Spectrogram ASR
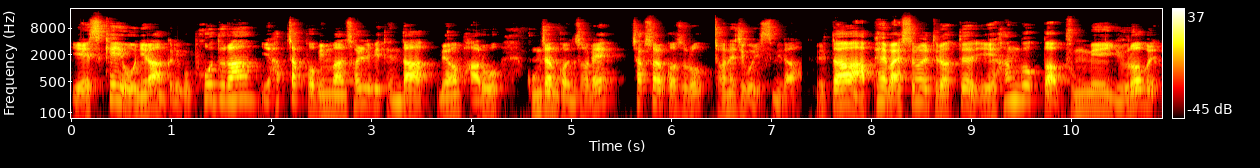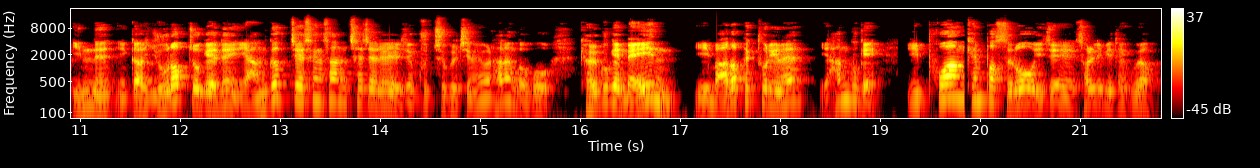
이 SK온이랑 그리고 포드랑 이 합작 법인만 설립이 된다면 바로 공장 건설에 착수할 것으로 전해지고 있습니다. 일단 앞에 말씀을 드렸듯 이 한국과 북미, 유럽을 잇는 그러니까 유럽 쪽에는 양극재 생산 체제를 이제 구축을 진행을 하는 거고 결국에 메인 이 마더 팩토리는 이 한국의 이 포항 캠퍼스로 이제 설립이 되고요.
